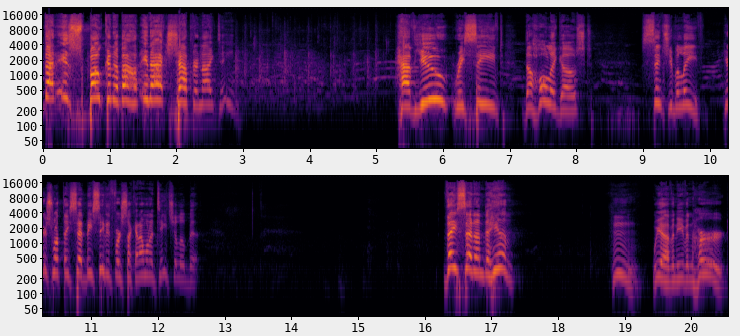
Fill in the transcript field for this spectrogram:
that is spoken about in Acts chapter 19? Have you received the Holy Ghost since you believe? Here's what they said. Be seated for a second. I want to teach you a little bit. They said unto him, Hmm, we haven't even heard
